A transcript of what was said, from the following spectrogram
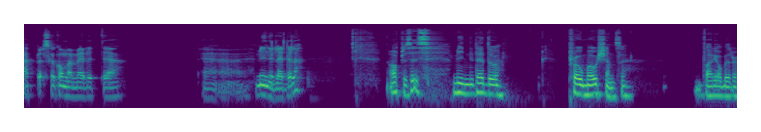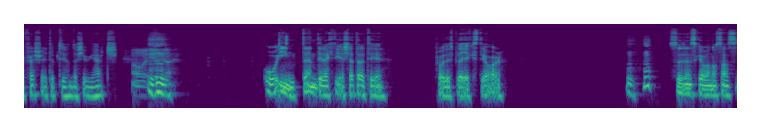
Apple ska komma med lite eh, mini-LED eller? Ja, precis. Miniled och ProMotion. Så variabel refresh rate upp till 120 Hz. Oj, oj, oj. Mhm. Och inte en direkt ersättare till Pro Display XDR. Mhm. Så den ska vara någonstans...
